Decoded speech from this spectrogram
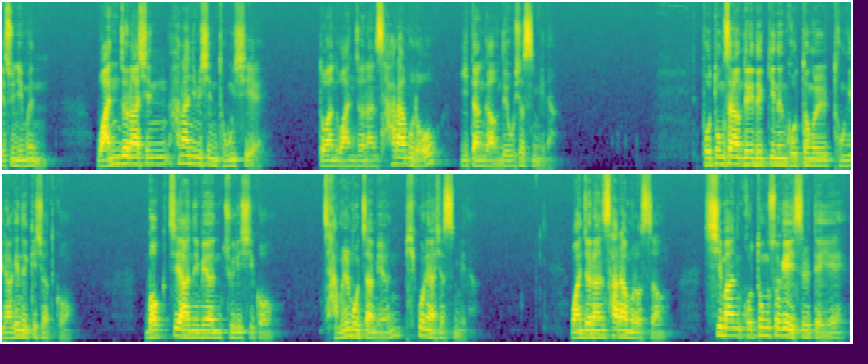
예수님은 완전하신 하나님이신 동시에 또한 완전한 사람으로 이 땅 가운데 오셨습니다. 보통 사람들이 느끼는 고통을 동일하게 느끼셨고 먹지 않으면 줄이시고 잠을 못 자면 피곤해 하셨습니다. 완전한 사람으로서 심한 고통 속에 있을 때에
